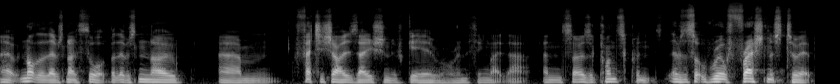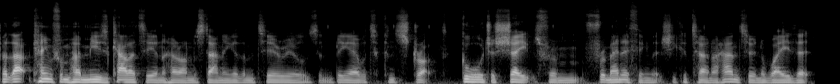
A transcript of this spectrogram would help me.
uh, not that there was no thought but there was no um, fetishization of gear or anything like that. And so as a consequence there was a sort of real freshness to it but that came from her musicality and her understanding of the materials and being able to construct gorgeous shapes from from anything that she could turn her hand to in a way that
